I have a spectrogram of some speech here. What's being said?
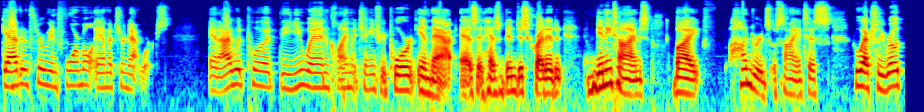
gathered through informal amateur networks. And I would put the UN climate change report in that, as it has been discredited many times by hundreds of scientists who actually wrote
